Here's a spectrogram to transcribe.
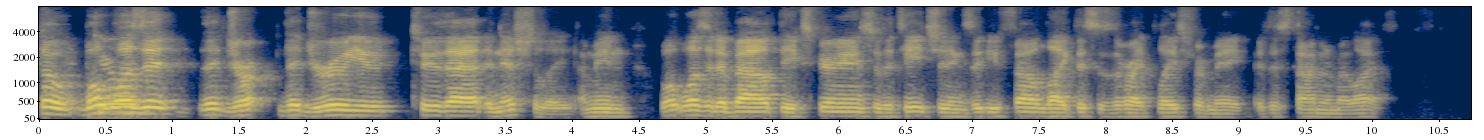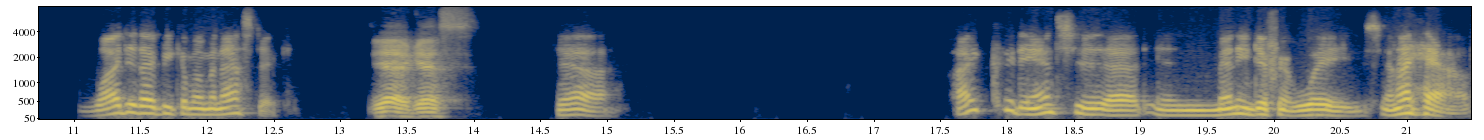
so, what terror, was it that drew, that drew you to that initially? I mean, what was it about the experience or the teachings that you felt like this is the right place for me at this time in my life? Why did I become a monastic? Yeah, I guess. Yeah. I could answer that in many different ways, and I have.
